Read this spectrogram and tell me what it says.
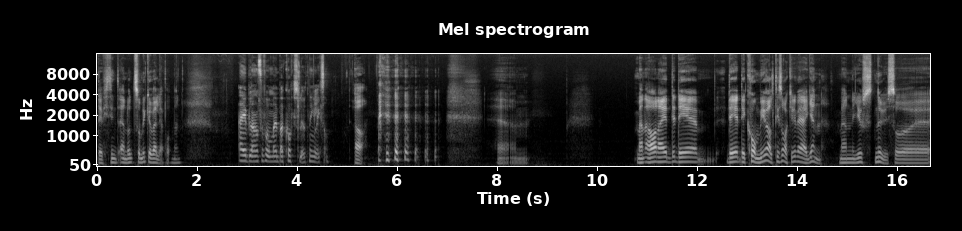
Det finns inte, ändå inte så mycket att välja på, men ja, ibland så får man ju bara kortslutning liksom. ja. Ehm. Men ja, nej, det, det, det, det kommer ju alltid saker i vägen. Men just nu så eh,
